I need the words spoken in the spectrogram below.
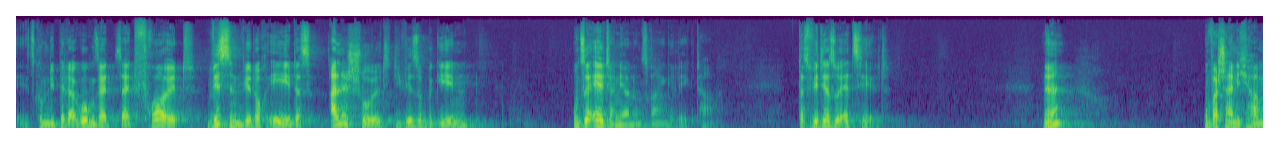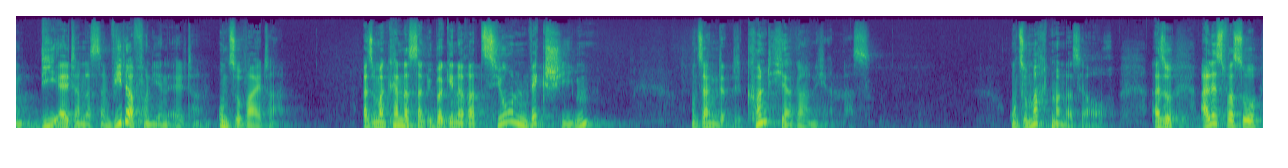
jetzt kommen die Pädagogen, seit, seit Freud wissen wir doch eh, dass alle Schuld, die wir so begehen, unsere Eltern ja in uns reingelegt haben. Das wird ja so erzählt. Ne? Und wahrscheinlich haben die Eltern das dann wieder von ihren Eltern und so weiter. Also man kann das dann über Generationen wegschieben und sagen, das konnte ich ja gar nicht anders. Und so macht man das ja auch. Also alles, was so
